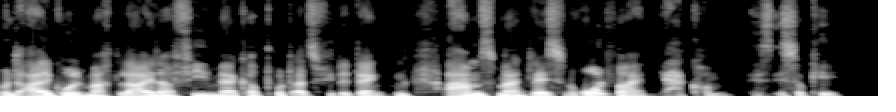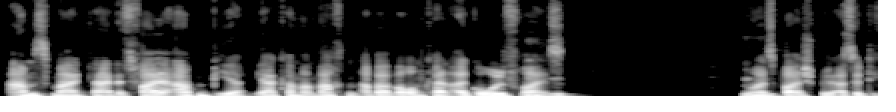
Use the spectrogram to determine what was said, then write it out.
Und Alkohol macht leider viel mehr kaputt, als viele denken. Abends mal ein Gläschen Rotwein. Ja, komm, es ist okay. Abends mal ein kleines Feierabendbier. Ja, kann man machen. Aber warum kein alkoholfreies? Mhm. Nur als Beispiel, also die,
